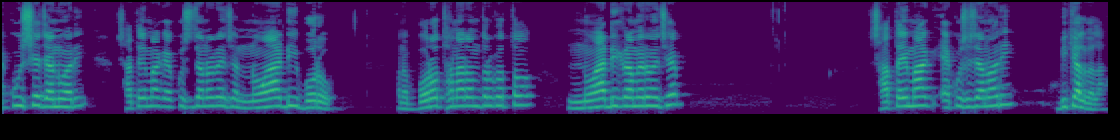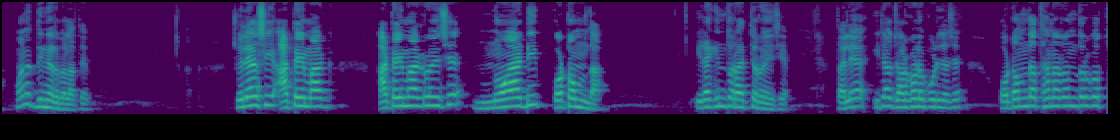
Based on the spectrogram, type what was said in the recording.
একুশে জানুয়ারি। সাতই মাঘ একুশে জানুয়ারি রয়েছে নোয়াডি বড়ো। মানে বড় থানার অন্তর্গত নোয়াডি গ্রামে রয়েছে সাতই মাঘ একুশে জানুয়ারি বিকালবেলা মানে দিনের বেলাতে। চলে আসি আটই মাঘ। আটই মাঘ রয়েছে নোয়াডি পটমদা। এটা কিন্তু রাতে রয়েছে। তাহলে এটাও ঝাড়খণ্ডে পড়ে যাচ্ছে। পটমদা থানার অন্তর্গত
